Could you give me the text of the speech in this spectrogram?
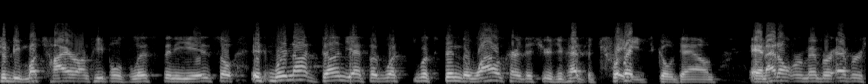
should be much higher on people's list than he is. So it, we're not done yet. But what, what's been the wild card this year is you've had the trades go down, and I don't remember ever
